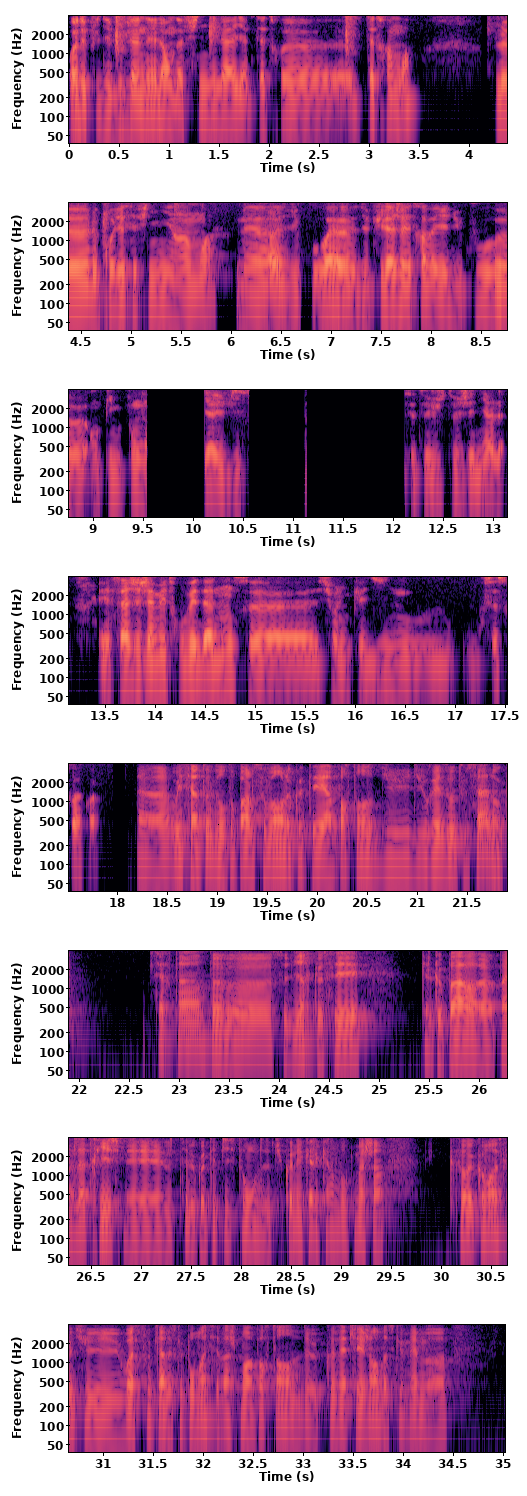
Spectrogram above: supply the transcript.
ouais, depuis le début de l'année, là, on a fini, là, il y a peut-être, euh, peut-être un mois. Le, le projet s'est fini il y a un mois. Mais, Ouais. du coup, ouais, depuis là, j'avais travaillé, du coup, en ping-pong, Ubisoft. C'était juste génial. Et ça, j'ai jamais trouvé d'annonce euh, sur LinkedIn ou, que ce soit, quoi. Euh, oui, c'est un truc dont on parle souvent, le côté importance du, réseau, tout ça. Donc certains peuvent euh, se dire que c'est quelque part pas de la triche, mais tu sais, le côté piston de tu connais quelqu'un, donc machin. Co- Comment est-ce que tu vois ce truc-là? Parce que pour moi, c'est vachement important de connaître les gens, parce que même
